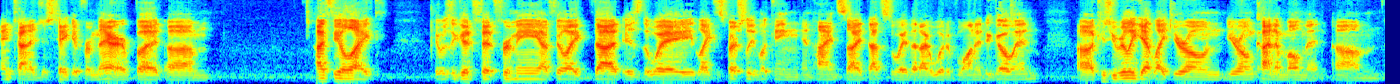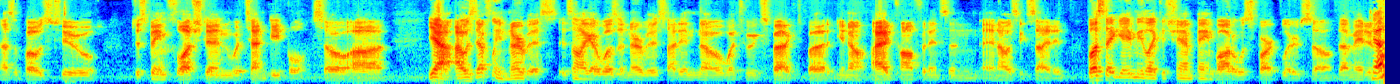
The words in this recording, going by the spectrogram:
And kind of just take it from there. But um, I feel like it was a good fit for me. I feel like that is the way, like especially looking in hindsight, that's the way that I would have wanted to go in because uh, you really get like your own your own kind of moment um, as opposed to just being flushed in with ten people. So. Uh, yeah, I was definitely nervous. It's not like I wasn't nervous. I didn't know what to expect, but you know, I had confidence and, and I was excited. Plus, they gave me like a champagne bottle with sparklers, so that made it.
